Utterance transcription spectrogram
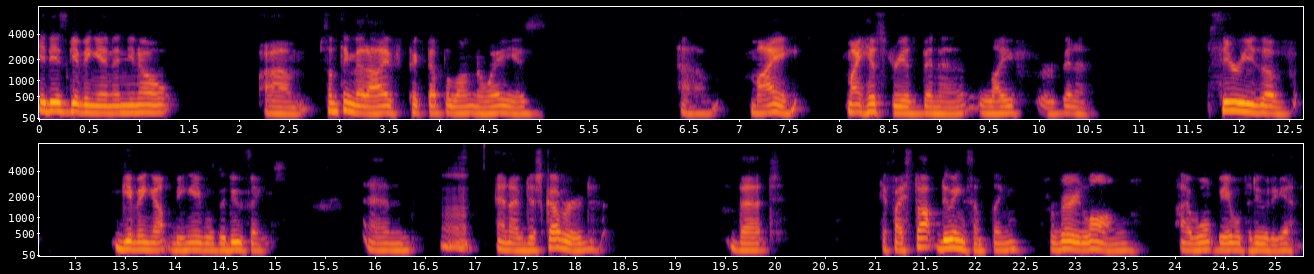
it is giving in and you know um, something that i've picked up along the way is um, my my history has been a life or been a series of giving up being able to do things. And Mm, and i've discovered that if i stop doing something for very long i won't be able to do it again.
